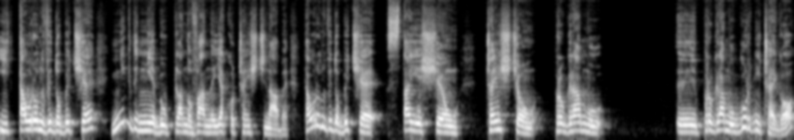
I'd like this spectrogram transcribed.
i Tauron wydobycie nigdy nie był planowany jako część NABE. Tauron wydobycie staje się częścią programu y, programu górniczego.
